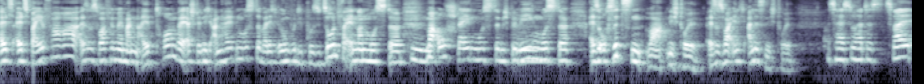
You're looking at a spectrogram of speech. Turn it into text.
als, als Beifahrer, also es war für meinen Mann ein Albtraum, weil er ständig anhalten musste, weil ich irgendwo die Position verändern musste, mhm. mal aussteigen musste, mich bewegen mhm. musste. Also auch sitzen war nicht toll. Also es war eigentlich alles nicht toll. Das heißt, du hattest zwei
